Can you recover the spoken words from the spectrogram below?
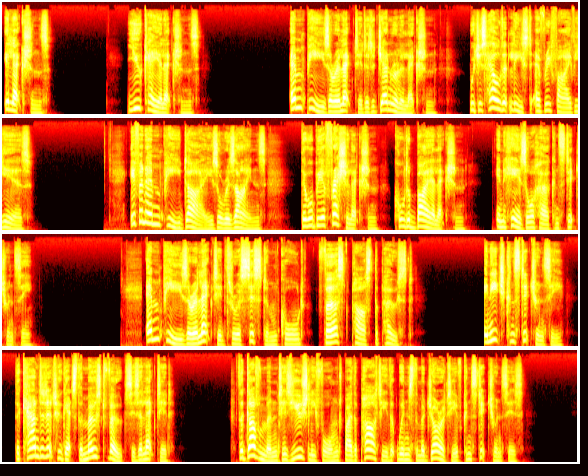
Elections UK elections. MPs are elected at a general election, which is held at least every five years. If an MP dies or resigns, there will be a fresh election called a by election in his or her constituency. MPs are elected through a system called first past the post. In each constituency, the candidate who gets the most votes is elected. The government is usually formed by the party that wins the majority of constituencies.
